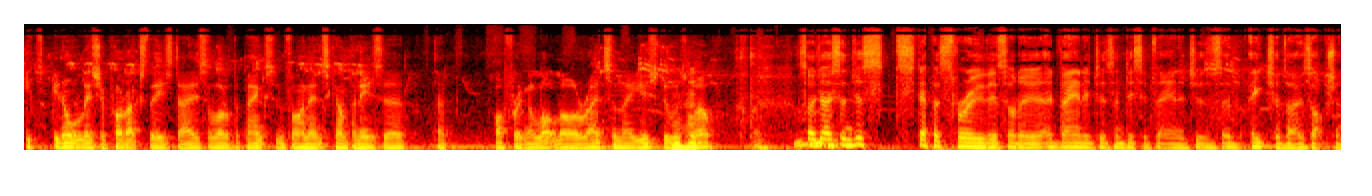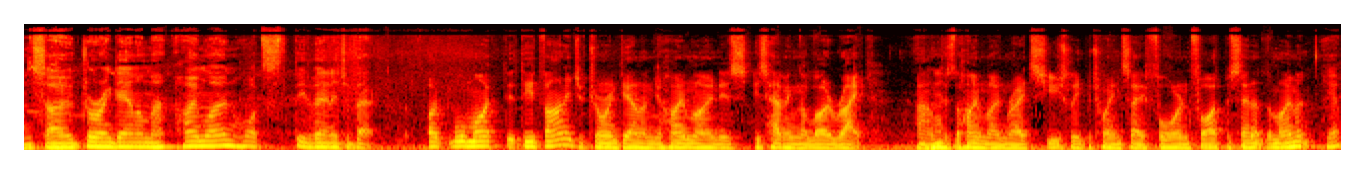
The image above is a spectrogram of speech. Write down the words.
it's in all leisure products these days. A lot of the banks and finance companies are, are offering a lot lower rates than they used to as well. So, Jason, just step us through the sort of advantages and disadvantages of each of those options. So, drawing down on the home loan, what's the advantage of that? I, well, Mike, the, the advantage of drawing down on your home loan is is having the low rate, because the home loan rate's usually between say four and five percent at the moment, Yep.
